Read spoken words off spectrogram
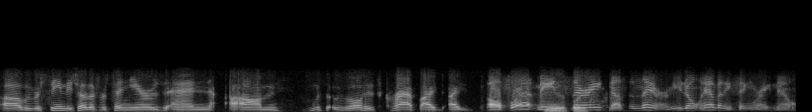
uh we were seeing each other for 10 years and um with, with all his crap I I Oh, flat means Yes, there ain't nothing there. You don't have anything right now.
